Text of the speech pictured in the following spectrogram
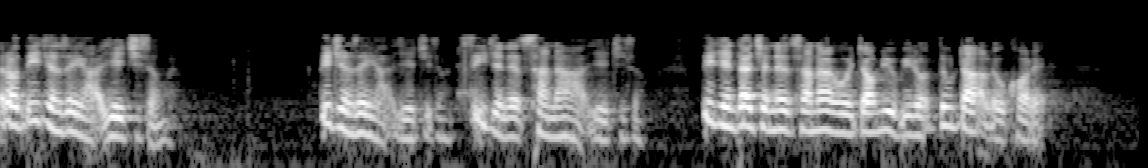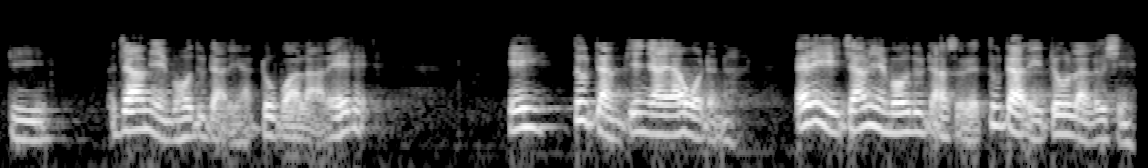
အဲ့တော့သိကျင်စိတ်ဟာအရေးကြီးဆုံးပဲ သိကျင်စိတ်ဟာအရေးကြီးဆုံးသိကျင်တဲ့ဆန္ဒဟာအရေးကြီးဆုံးသိကျင်တတ်ခြင်းတဲ့ဆန္ဒကိုအကြောင်းပြုပြီးတော့သုတလို့ခေါ်တဲ့ဒီအကြမ်းမြင်ဘောတုတ္တတွေဟာတိုးပွားလာတယ်တဲ့အေးတုတ္တံပညာယဝဒနာအဲ့ဒီအကြမ်းမြင်ဘောတုတ္တဆိုတဲ့တုတ္တတွေတိုးလာလို့ရှိရင်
